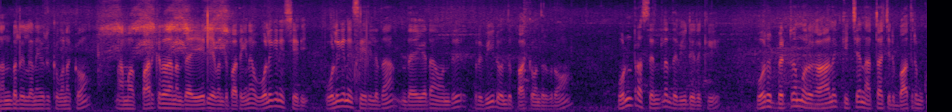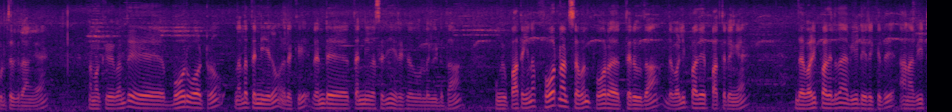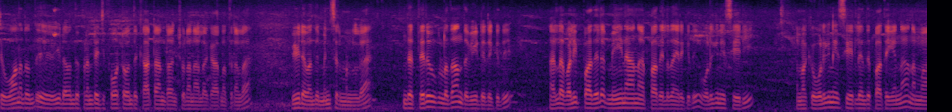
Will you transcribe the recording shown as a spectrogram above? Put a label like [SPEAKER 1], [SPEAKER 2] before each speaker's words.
[SPEAKER 1] நண்பர்கள் அனைவருக்கும் வணக்கம். நாம் பார்க்குறதான அந்த ஏரியா வந்து பார்த்திங்கன்னா ஒழுகினேசேரி ஒழுகினேசேரியில் தான் இந்த இடம் வந்து ஒரு வீடு வந்து பார்க்க வந்திருக்கிறோம். ஒன்றரை சென்டில் இந்த வீடு இருக்குது ஒரு பெட்ரூம் ஒரு ஹாலு கிச்சன் அட்டாச்சு பாத்ரூம் கொடுத்துருக்குறாங்க. நமக்கு வந்து போர் வாட்டரும் நல்ல தண்ணீரும் இருக்குது ரெண்டு தண்ணி வசதியும் இருக்க உள்ள வீடு தான் உங்களுக்கு பார்த்தீங்கன்னா ஃபோர் நாட் செவன் போகிற தெருவு தான் இந்த வழிப்பாதையை பார்த்துடுங்க. இந்த வழிப்பாதையில் தான் வீடு இருக்குது. ஆனால் வீட்டு ஓனர் வந்து வீடை வந்து ஃப்ரண்டேஜ் ஃபோட்டோ வந்து காட்டான்றான்னு சொன்னனால காரணத்தினால வீடை வந்து மென்ஷன் பண்ணல. இந்த தெருவுக்குள்ளே தான் அந்த வீடு இருக்குது. நல்ல வழிப்பாதையில் மெயினான பாதையில் தான் இருக்குது. ஒழுகினேசேரி நமக்கு ஒழுகினேசேரியிலேருந்து பார்த்தீங்கன்னா நம்ம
